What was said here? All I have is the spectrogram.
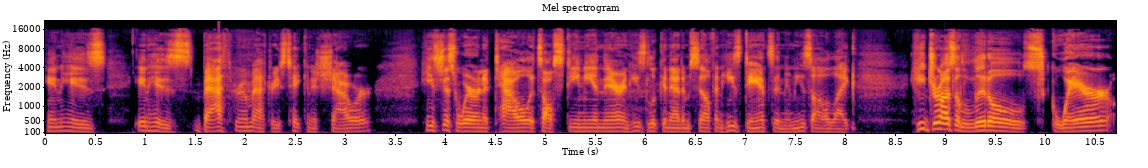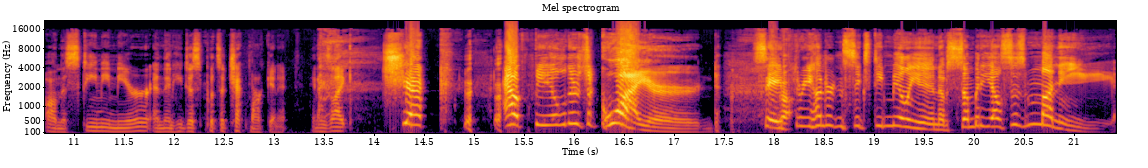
in his, in his bathroom after he's taken his shower. He's just wearing a towel. It's all steamy in there, and he's looking at himself, and he's dancing, and he's all like, he draws a little square on the steamy mirror, and then he just puts a check mark in it, and he's like, check. Outfielders acquired. Save 360 million of somebody else's money.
